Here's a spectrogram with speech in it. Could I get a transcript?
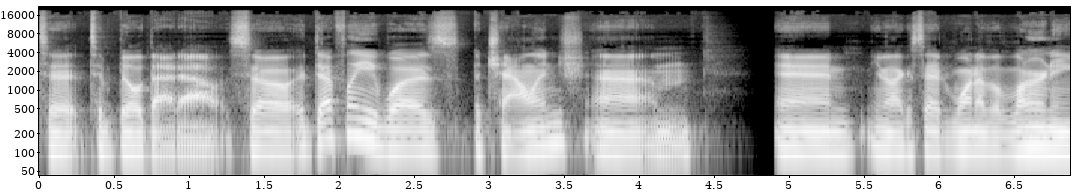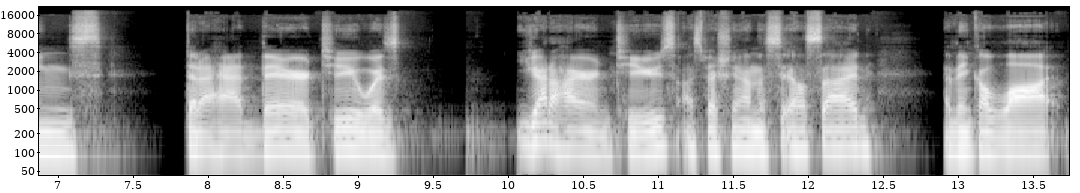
to to build that out. So it definitely was a challenge. Um, and you know, like I said, one of the learnings that I had there too was you got to hire in twos, especially on the sales side. I think a lot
